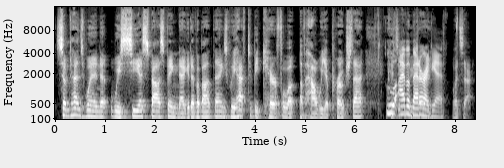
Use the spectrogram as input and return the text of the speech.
sometimes when we see a spouse being negative about things, we have to be careful of, of how we approach that. Ooh, I have a be better very- idea. What's that?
